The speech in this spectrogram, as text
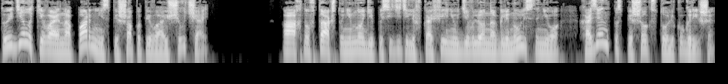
то и дело кивая на парня, не спеша попивающего чай. Ахнув так, что немногие посетители в кофейне удивленно оглянулись на него, хозяин поспешил к столику Гриши.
